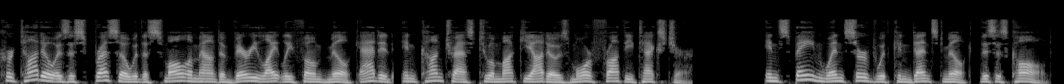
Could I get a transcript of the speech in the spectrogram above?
Cortado is espresso with a small amount of very lightly foamed milk added, in contrast to a macchiato's more frothy texture. In Spain when served with condensed milk, this is called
